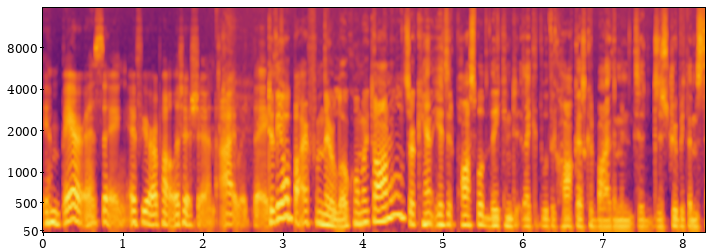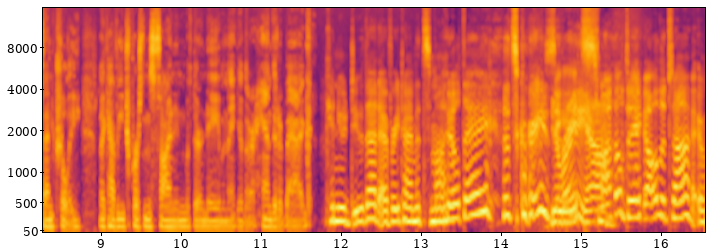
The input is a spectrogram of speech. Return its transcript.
embarrassing if you're a politician, I would think. Do they all buy from their local McDonald's, or can is it possible that they can like the caucus could buy them and to distribute them centrally, like have each person sign in with their name and they get their handed a bag? Can you do that every time it's Smile Day? That's crazy. Right, yeah. Smile Day all the time.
